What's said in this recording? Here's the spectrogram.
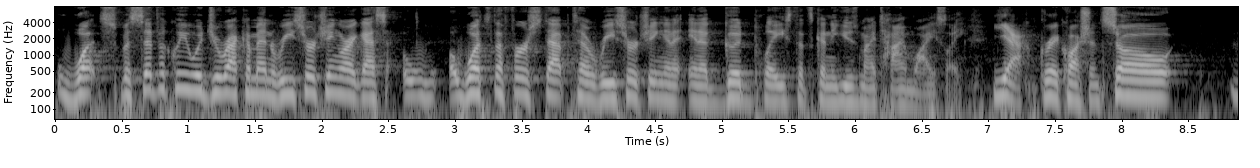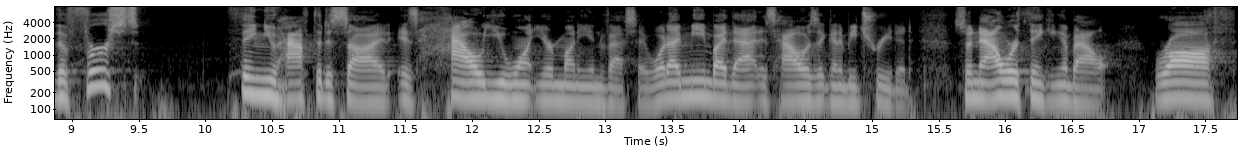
what specifically would you recommend researching, or I guess what's the first step to researching in a, in a good place that's going to use my time wisely? Yeah, great question. So the first thing you have to decide is how you want your money invested. What I mean by that is how is it going to be treated. So now we're thinking about Roth,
